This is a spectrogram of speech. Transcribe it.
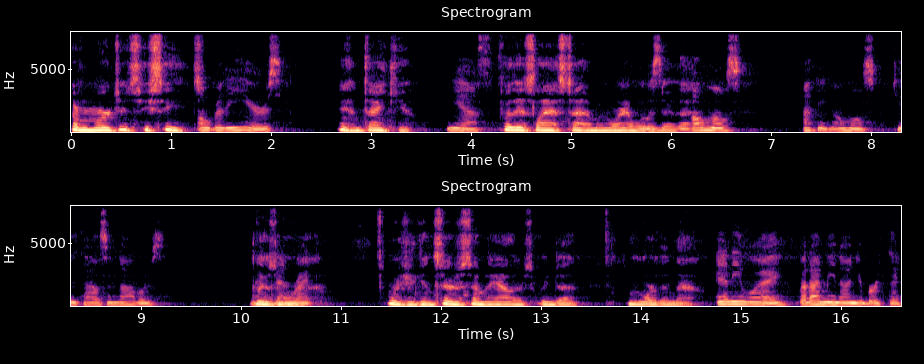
of emergency seeds over the years. And thank you. Yes. For this last time we were able to do that. Almost, I think almost $2,000. Right. Well, if you consider some of the others we've done, more than that. Anyway, but I mean on your birthday.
